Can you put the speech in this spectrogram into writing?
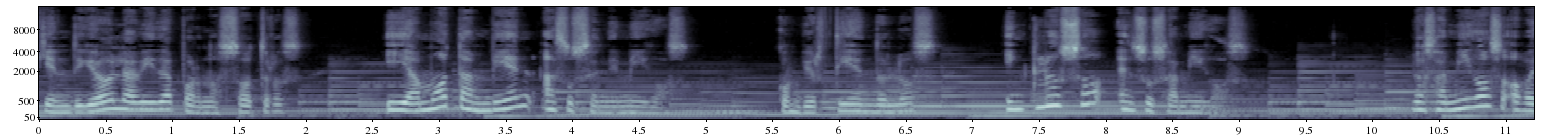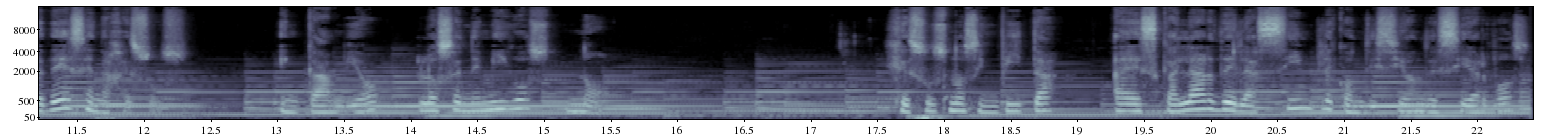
quien dio la vida por nosotros y amó también a sus enemigos, convirtiéndolos incluso en sus amigos. Los amigos obedecen a Jesús, en cambio, los enemigos no. Jesús nos invita a escalar de la simple condición de siervos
